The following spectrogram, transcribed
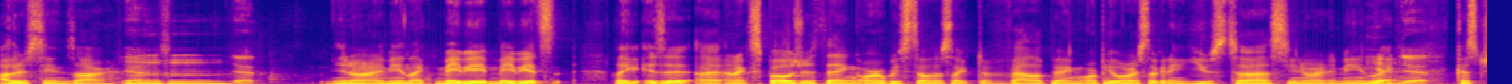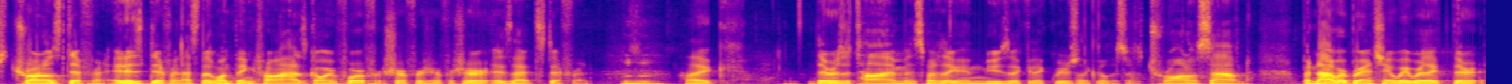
other scenes are. Yeah. Mhm. Yeah. You know what I mean? Like maybe maybe it's like is it a, an exposure thing or are we still just like developing or people are still getting used to us? You know what I mean? Yeah. Like Yeah. because Toronto's different. It is different. That's the one thing Toronto has going for it for sure, for sure, for sure is that it's different. Mhm. Like there was a time, especially in music, like we were just like, oh, this is a Toronto sound. But now we're branching away where like they're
